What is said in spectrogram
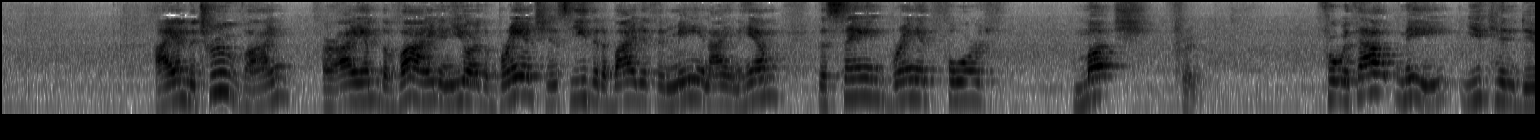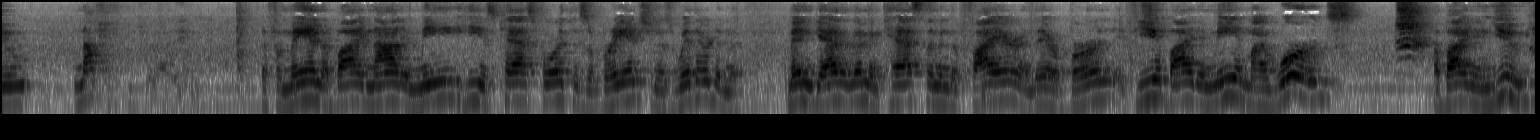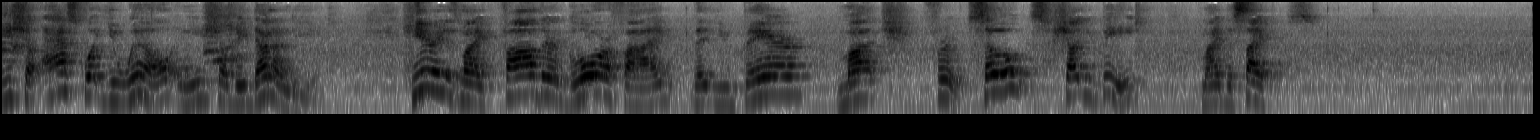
I am the true vine, or I am the vine, and ye are the branches. He that abideth in me, and I in him, the same bringeth forth much fruit. For without me, you can do nothing. If a man abide not in me, he is cast forth as a branch and is withered, and the men gather them and cast them into fire, and they are burned. If ye abide in me, and my words abide in you, you shall ask what you will, and you shall be done unto you. Herein is my Father glorified, that you bear much fruit. So shall you be my disciples.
